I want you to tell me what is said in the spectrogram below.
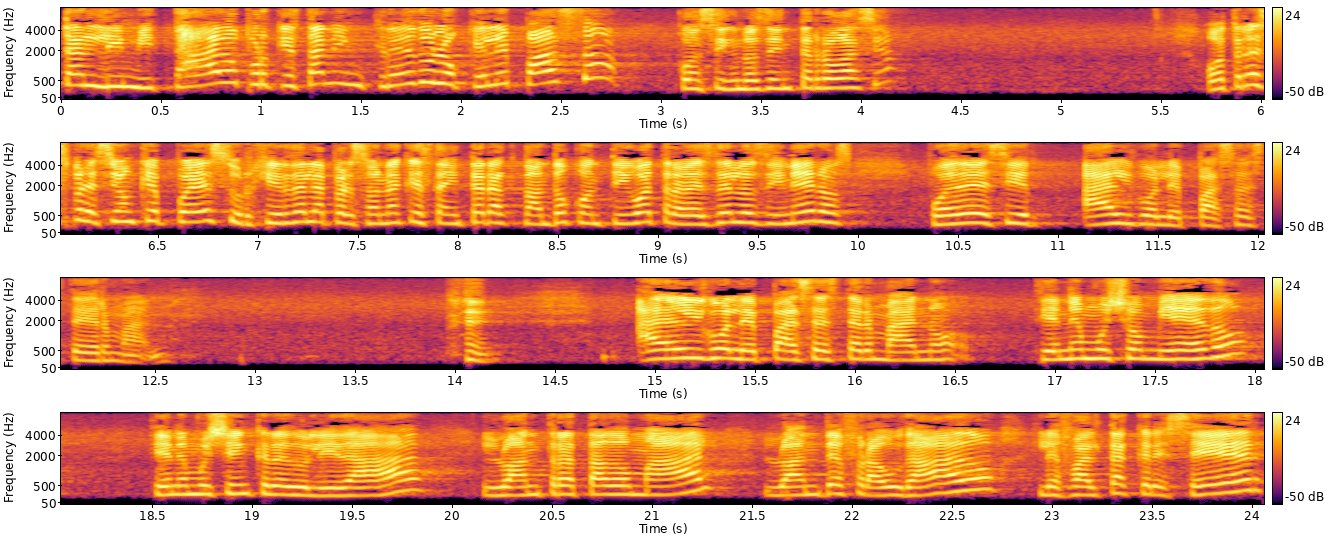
tan limitado? ¿Por qué es tan incrédulo? ¿Qué le pasa? Con signos de interrogación. Otra expresión que puede surgir de la persona que está interactuando contigo a través de los dineros puede decir, algo le pasa a este hermano. algo le pasa a este hermano. Tiene mucho miedo, tiene mucha incredulidad, lo han tratado mal, lo han defraudado, le falta crecer,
